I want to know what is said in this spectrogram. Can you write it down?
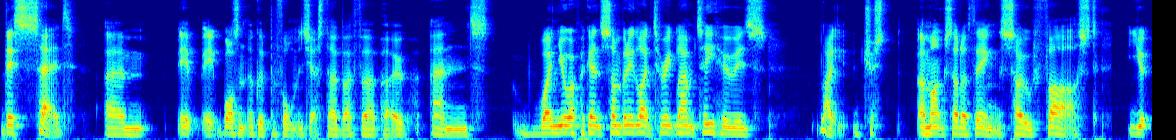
This said, um, it, it wasn't a good performance yesterday by Firpo. And when you're up against somebody like Tariq Lamptey, who is like just amongst other things so fast, you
